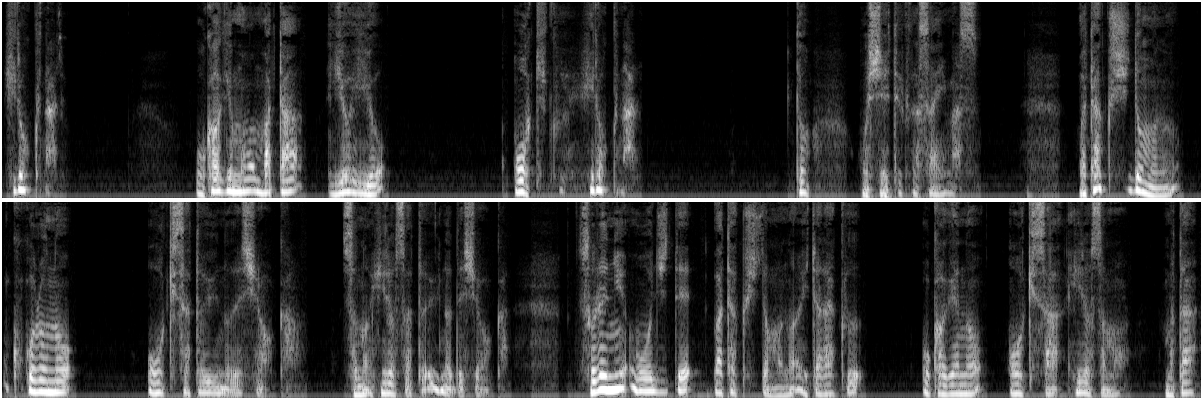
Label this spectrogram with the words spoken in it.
広くなる。おかげもまたいよいよ大きく広くなる。と教えてくださいます。私どもの心の大きさというのでしょうか。その広さというのでしょうか。それに応じて私どものいただくおかげの大きさ、広さもまた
